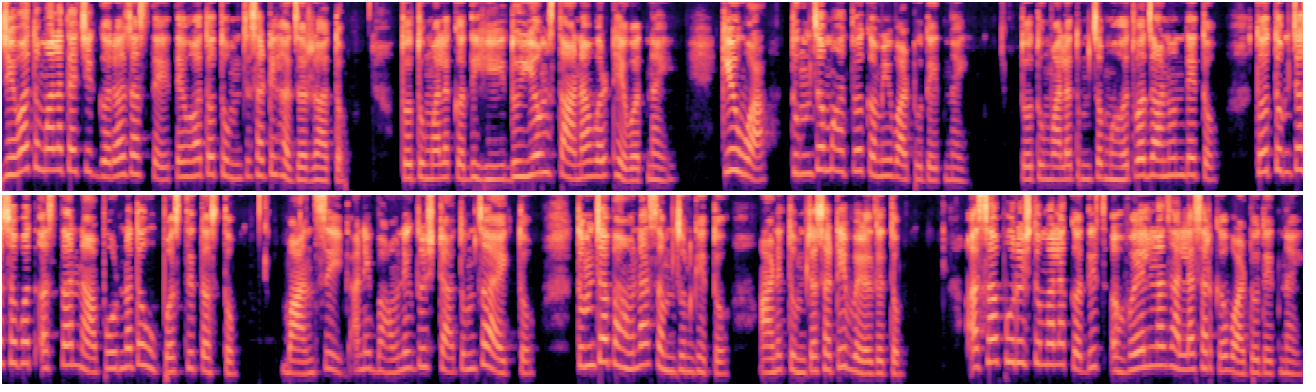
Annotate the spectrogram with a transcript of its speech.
जेव्हा तुम्हाला त्याची गरज असते तेव्हा तो तुमच्यासाठी हजर राहतो. तो तुम्हाला कधीही दुय्यम स्थानावर ठेवत नाही किंवा तुमचं महत्त्व कमी वाटू देत नाही. तो तुम्हाला तुमचं महत्त्व जाणून देतो. तो तुमच्यासोबत असताना पूर्णतः उपस्थित असतो. मानसिक आणि भावनिकदृष्ट्या तुमचं ऐकतो. तुमच्या भावना समजून घेतो आणि तुमच्यासाठी वेळ देतो. असा पुरुष तुम्हाला कधीच अवहेलना झाल्यासारखं वाटू देत नाही.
